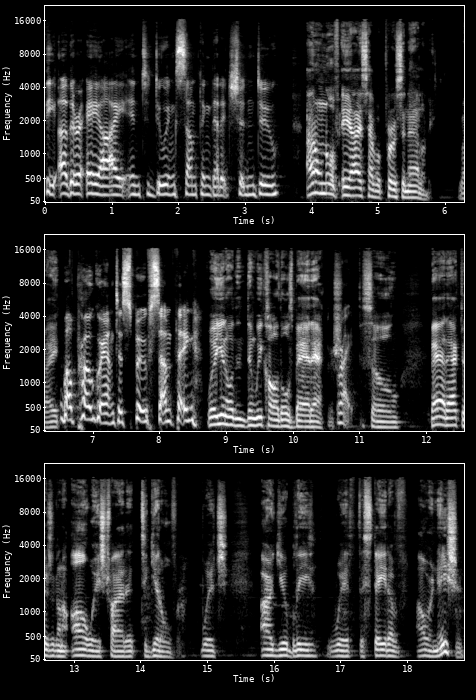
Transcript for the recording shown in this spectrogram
the other AI into doing something that it shouldn't do? I don't know if AIs have a personality right? Well, programmed to spoof something. Well, you know, then, then we call those bad actors. Right. So bad actors are going to always try to, to get over, which arguably with the state of our nation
